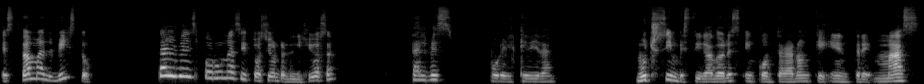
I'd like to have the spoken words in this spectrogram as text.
está mal visto. Tal vez por una situación religiosa, tal vez por el que dirán. Muchos investigadores encontraron que entre más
